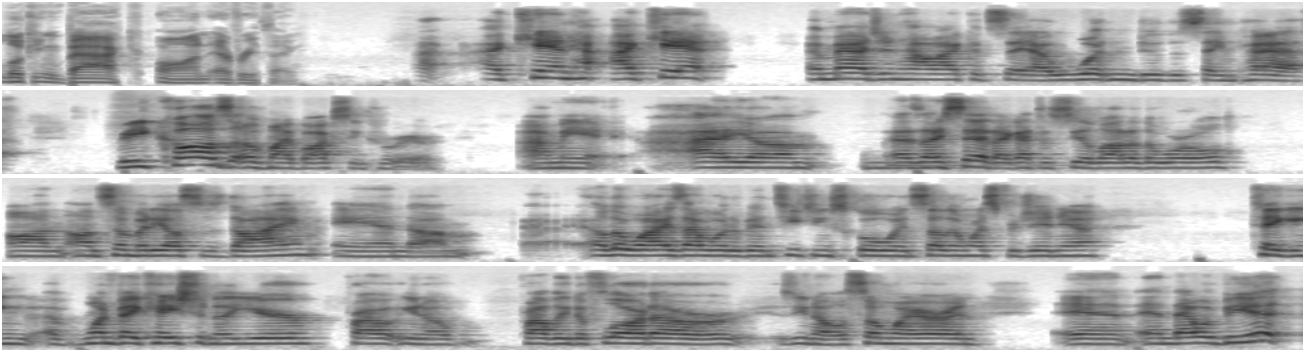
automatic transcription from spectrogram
looking back on everything? I, I can't I can't imagine how I could say I wouldn't do the same path because of my boxing career. I mean, I um as I said, I got to see a lot of the world on on somebody else's dime and um otherwise I would have been teaching school in Southern West Virginia, taking one vacation a year, probably you know probably to Florida or you know somewhere, and and and that would be it.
